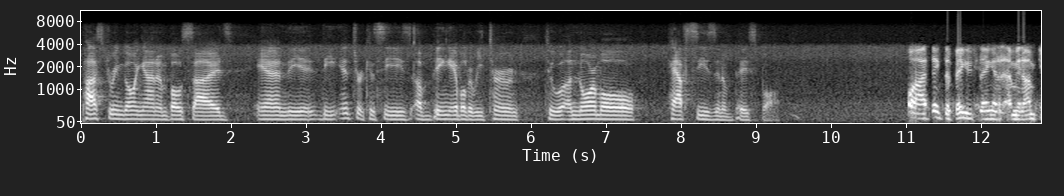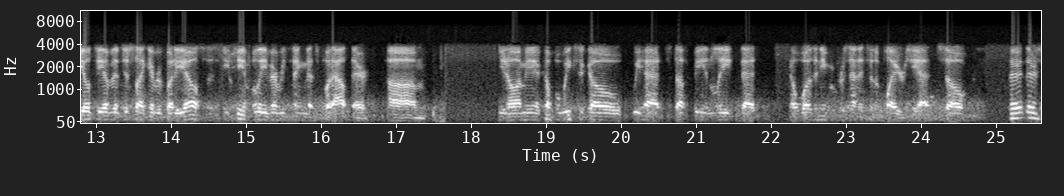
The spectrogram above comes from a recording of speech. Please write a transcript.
posturing going on on both sides and the the intricacies of being able to return to a normal half season of baseball? Well, I think the biggest thing, and I mean, I'm guilty of it just like everybody else, is you can't believe everything that's put out there. Um, you know, I mean, a couple of weeks ago, we had stuff being leaked that you know, wasn't even presented to the players yet. So there, there's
